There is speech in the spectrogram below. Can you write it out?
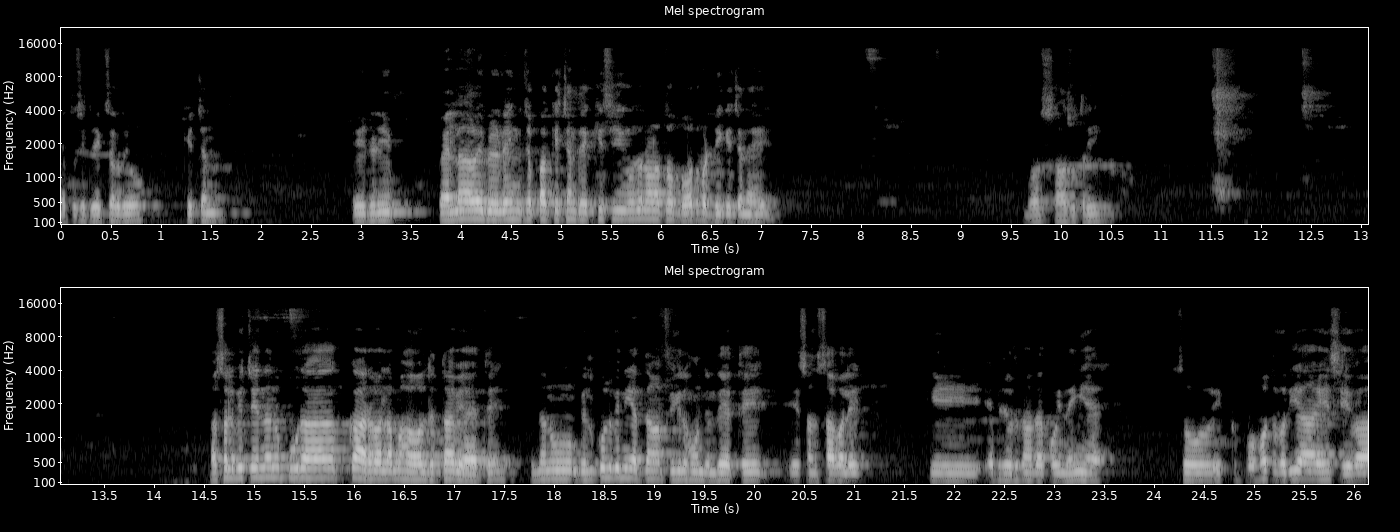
ਇਹ ਤੁਸੀਂ ਦੇਖ ਸਕਦੇ ਹੋ ਕਿਚਨ ਇਹ ਜਿਹੜੀ ਪਹਿਲਾਂ ਵਾਲੀ ਬਿਲਡਿੰਗ 'ਚ ਆਪਾਂ ਕਿਚਨ ਦੇਖੀ ਸੀ, ਉਹਦੇ ਨਾਲੋਂ ਤਾਂ ਬਹੁਤ ਵੱਡੀ ਕਿਚਨ ਹੈ ਇਹ। ਬਹੁਤ ਸਾਫ਼ ਸੁਥਰੀ। ਅਸਲ ਵਿੱਚ ਇਹਨਾਂ ਨੂੰ ਪੂਰਾ ਘਰ ਵਾਲਾ ਮਾਹੌਲ ਦਿੱਤਾ ਹੋਇਆ ਇੱਥੇ। ਇਹਨਾਂ ਨੂੰ ਬਿਲਕੁਲ ਵੀ ਨਹੀਂ ਇਦਾਂ ਫੀਲ ਹੋਣ ਦਿੰਦੇ ਇੱਥੇ, ਇਹ ਸੰਸਥਾ ਵਾਲੇ, ਕਿ ਇਹ ਬਜ਼ੁਰਗਾਂ ਦਾ ਕੋਈ ਨਹੀਂ ਹੈ। ਸੋ ਇੱਕ ਬਹੁਤ ਵਧੀਆ ਇਹ ਸੇਵਾ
